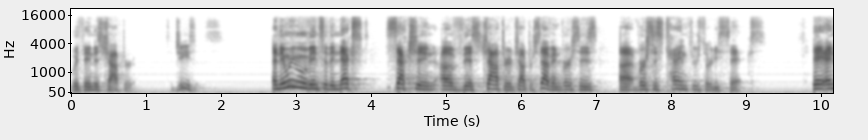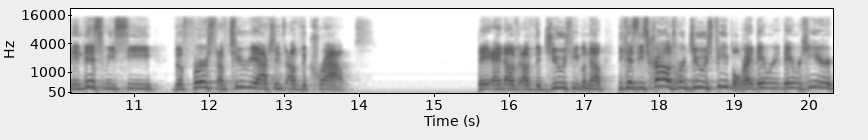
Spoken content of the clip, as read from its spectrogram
within this chapter to Jesus. And then we move into the next section of this chapter, chapter 7, verses, uh, verses 10 through 36. Okay, and in this we see the first of two reactions of the crowds. Okay, and of, of the Jewish people. Now, because these crowds were Jewish people, right? They were, they were here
